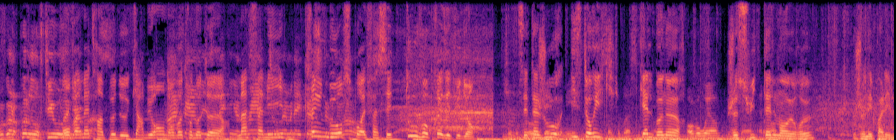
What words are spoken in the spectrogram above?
On va mettre un peu de carburant dans votre moteur. Ma famille crée une bourse pour effacer tous vos prêts étudiants. C'est un jour historique. Quel bonheur. Je suis tellement heureux. Je n'ai pas les mots.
